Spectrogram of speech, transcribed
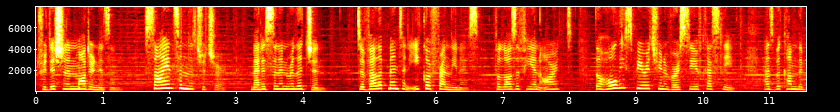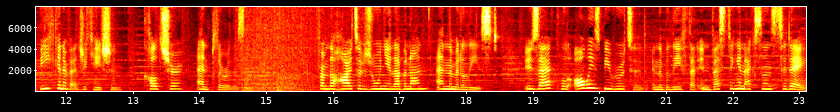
tradition and modernism, science and literature, medicine and religion, development and eco friendliness, philosophy and art, the Holy Spirit University of Kaslik has become the beacon of education, culture, and pluralism. From the heart of Jounieh, Lebanon, and the Middle East, USEK will always be rooted in the belief that investing in excellence today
